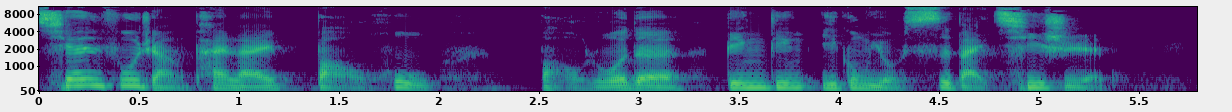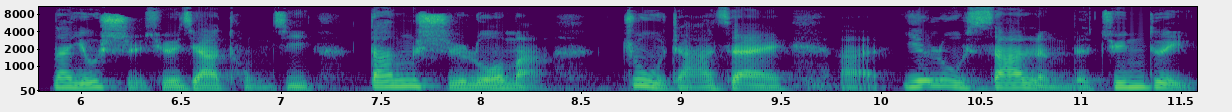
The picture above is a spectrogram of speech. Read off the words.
千夫长派来保护保罗的兵丁一共有四百七十人。那有史学家统计，当时罗马驻扎在啊耶路撒冷的军队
